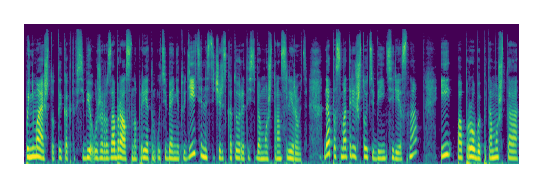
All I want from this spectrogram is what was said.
понимаешь, что ты как-то в себе уже разобрался, но при этом у тебя нет деятельности, через которую ты себя можешь транслировать, да, посмотри, что тебе интересно, и попробуй, потому что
